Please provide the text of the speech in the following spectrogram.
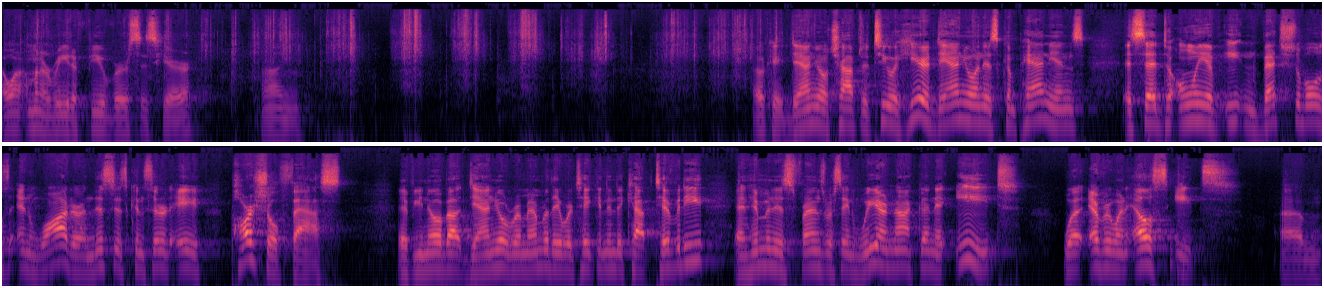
I want, I'm going to read a few verses here. Okay, Daniel chapter 2. Here, Daniel and his companions is said to only have eaten vegetables and water, and this is considered a partial fast. If you know about Daniel, remember they were taken into captivity, and him and his friends were saying, We are not going to eat what everyone else eats. Um,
